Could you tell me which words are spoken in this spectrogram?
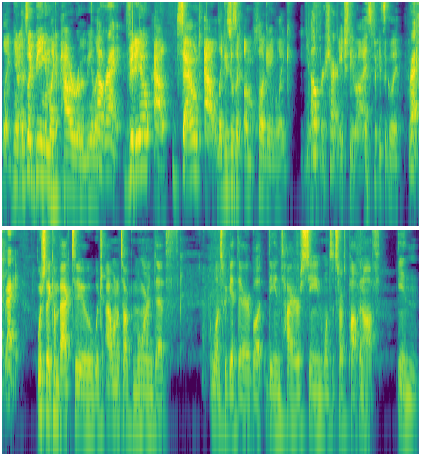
like you know, it's like being in like a power room and being like, oh right. video out, sound out. Like he's just like unplugging like you know, Oh, for sure. HDMI's basically. Right, right. which they come back to, which I want to talk more in depth once we get there. But the entire scene, once it starts popping off in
